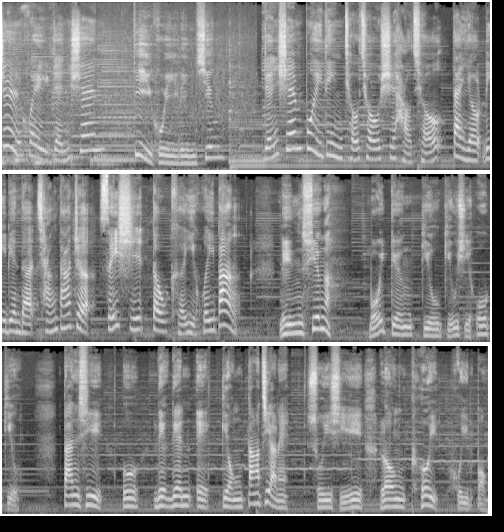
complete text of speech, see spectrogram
智慧人生，智慧人生。人生不一定球球是好球，但有历练的强打者，随时都可以挥棒。人生啊，不一定球球是好球，但是有历练的强打者呢，随时拢可以挥棒。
